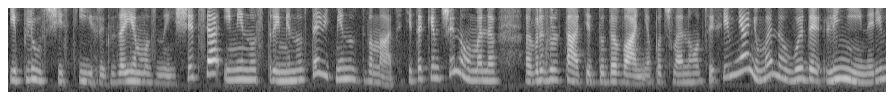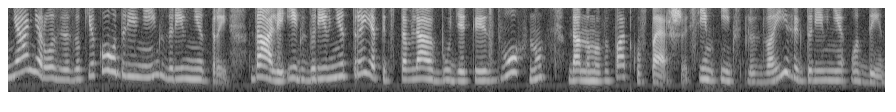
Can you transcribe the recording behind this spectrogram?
і плюс 6y взаємознищаться, і мінус 3, мінус 9, мінус 12. І таким чином у мене е, в результаті додавання почленого цих рівнянь у мене вийде лінійне рівняння, розв'язок якого дорівнює х дорівнює 3. Далі х дорівнює 3 я підставляю в будь-який з двох, ну, в даному випадку вперше. 7х плюс 2y дорівнює 1.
